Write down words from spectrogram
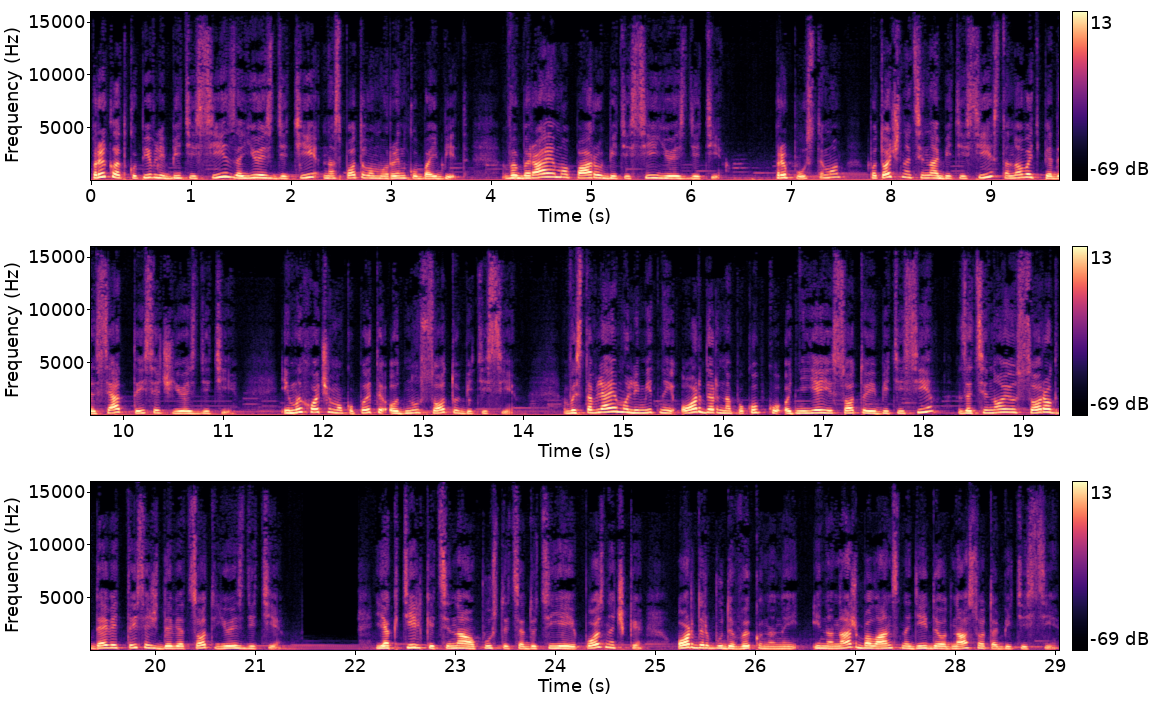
Приклад купівлі BTC за USDT на спотовому ринку Bybit. Вибираємо пару BTC USDT. Припустимо, поточна ціна BTC становить 50 тисяч USDT, і ми хочемо купити одну соту BTC. Виставляємо лімітний ордер на покупку однієї сотої BTC за ціною 49 900 USDT. Як тільки ціна опуститься до цієї позначки, ордер буде виконаний і на наш баланс надійде одна сота BTC.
